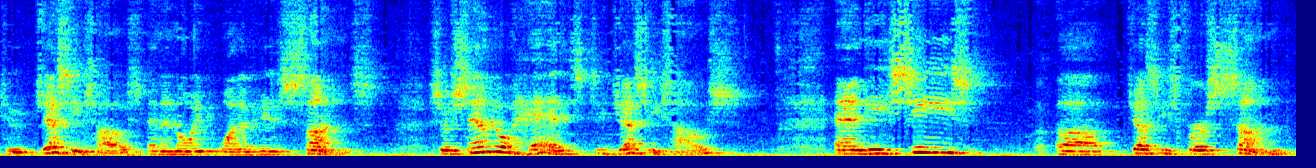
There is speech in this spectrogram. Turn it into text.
to Jesse's house and anoint one of his sons. So Samuel heads to Jesse's house and he sees uh, Jesse's first son.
